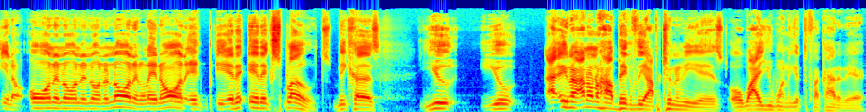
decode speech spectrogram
you know on and on and on and on, and later on it it, it explodes because you you you know I don't know how big of the opportunity is or why you want to get the fuck out of there.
